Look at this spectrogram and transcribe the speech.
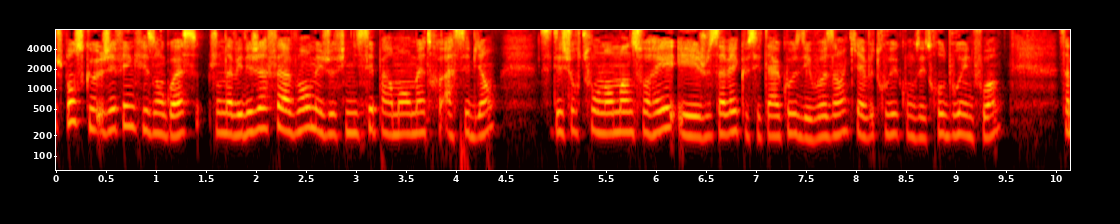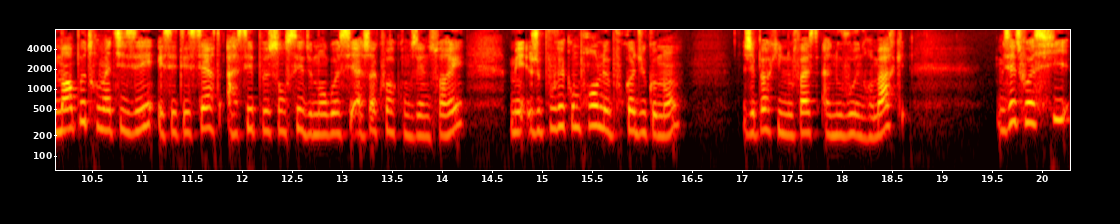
Je pense que j'ai fait une crise d'angoisse, j'en avais déjà fait avant mais je finissais par m'en mettre assez bien, c'était surtout en lendemain de soirée et je savais que c'était à cause des voisins qui avaient trouvé qu'on faisait trop de bruit une fois. Ça m'a un peu traumatisée et c'était certes assez peu sensé de m'angoisser à chaque fois qu'on faisait une soirée, mais je pouvais comprendre le pourquoi du comment. J'ai peur qu'il nous fasse à nouveau une remarque. Mais cette fois-ci,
